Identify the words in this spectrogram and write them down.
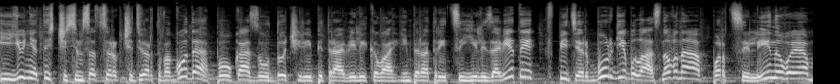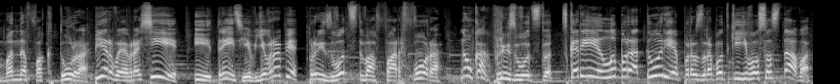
июня 1744 года по указу дочери Петра Великого императрицы Елизаветы в Петербурге была основана порцелиновая мануфактура. Первая в России и третье в Европе производство фарфора. Ну как производство? Скорее лаборатория по разработке его состава.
